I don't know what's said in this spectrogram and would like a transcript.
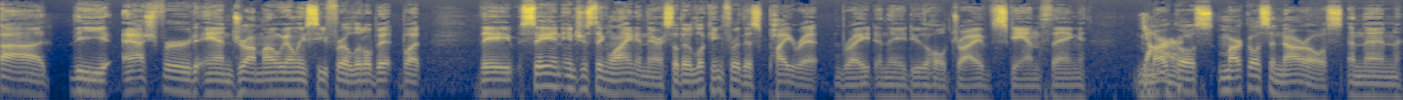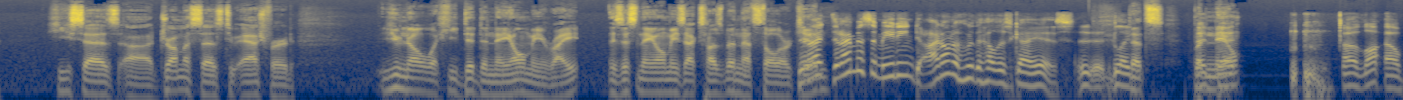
Uh, the Ashford and Drummer we only see for a little bit, but they say an interesting line in there. So they're looking for this pirate, right? And they do the whole drive scan thing. Yar. Marcos, Marcos and Naros, and then he says, uh, Drummer says to Ashford, "You know what he did to Naomi, right? Is this Naomi's ex-husband that stole her kid? Did I did I miss a meeting? I don't know who the hell this guy is. Uh, uh, Like That's but And Naomi." Uh, lo- oh,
